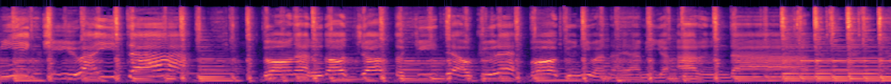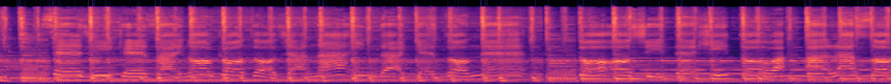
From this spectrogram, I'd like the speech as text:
ミッキーはいた。ドナルドちょっと聞いておくれ僕には悩みがあるんだ。政治経済のことじゃないんだけど。して人は争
